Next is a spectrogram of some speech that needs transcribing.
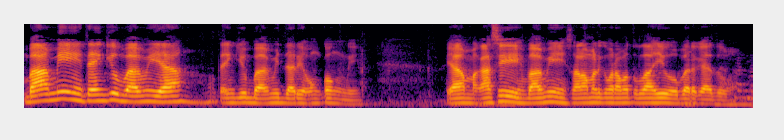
Mbak Ami, thank you Mbak Ami ya. Thank you Mbak Ami dari Hong Kong nih. Ya makasih Mbak Ami. Assalamualaikum warahmatullahi wabarakatuh.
